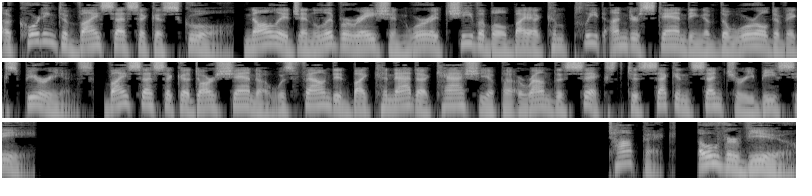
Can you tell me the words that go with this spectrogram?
According to Vaisesika school, knowledge and liberation were achievable by a complete understanding of the world of experience. Vaisesika Darshana was founded by Kanada Kashyapa around the 6th to 2nd century BC. Topic Overview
